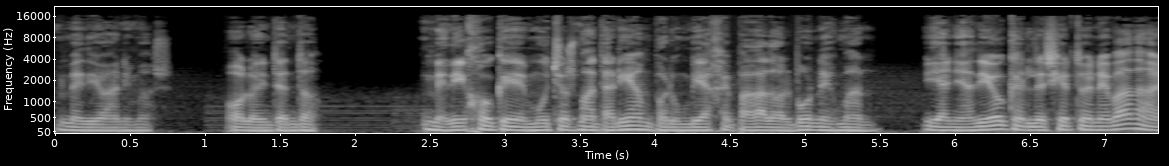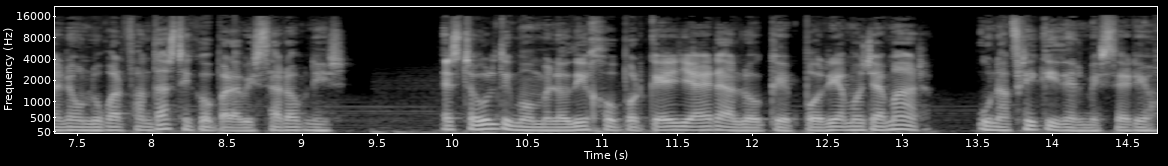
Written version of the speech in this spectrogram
me dio ánimos. O lo intentó. Me dijo que muchos matarían por un viaje pagado al Burning Man, y añadió que el desierto de Nevada era un lugar fantástico para avistar ovnis. Esto último me lo dijo porque ella era lo que podríamos llamar una friki del misterio.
